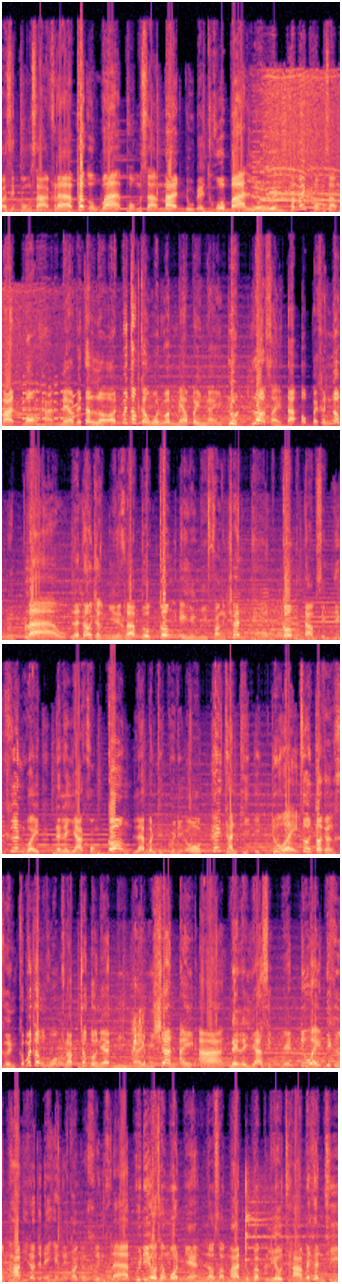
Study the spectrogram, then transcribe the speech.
110 องศาครับเท่ากับว่าผมสามารถดูได้ทั่วบ้านเลยทำให้ผมสามารถมองหาแมวได้ตลอด ไม่ต้องกังวลว่าแมวไปไหน หลุดลอดสายตาออกไปข้างนอกหรือเปล่า และนอกจากนี้นะครับ ตัวกล้องเองยังมีฟังก์ชันแผนกล้องตามสิ่งที่เคลื่อนไหวในระยะของกล้อง และบันทึกวิดีโอให้ทันทีอีกด้วย ส่วนตอนกลางคืนก็ไม่ต้องห่วงครับ เจ้าตัวนี้มี Night Vision IR ในระยะะ10 เมตรด้วย นี่คือภาพที่เราจะได้เห็นในตอนกลางคืนครับ วิดีโอทั้งหมดเนี้ยเราสามารถดูแบบเรียลไทม์ได้ทันที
